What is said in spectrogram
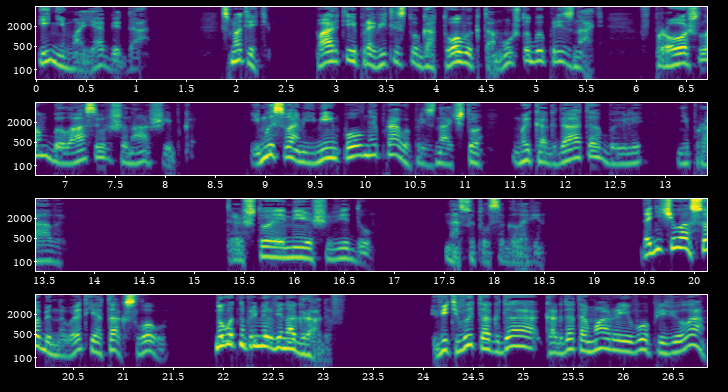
и не моя беда. Смотрите, партия и правительство готовы к тому, чтобы признать, в прошлом была совершена ошибка. И мы с вами имеем полное право признать, что мы когда-то были неправы. — Ты что имеешь в виду? — насупился Головин. — Да ничего особенного, это я так, слову. Ну вот, например, Виноградов. Ведь вы тогда, когда Тамара его привела,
